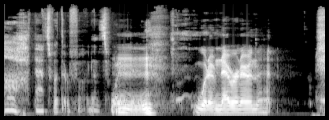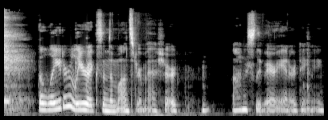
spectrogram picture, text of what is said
Oh, that's what they're for. That's what it is. Hmm. Would have never known that. The later lyrics in the Monster Mash are honestly very entertaining.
